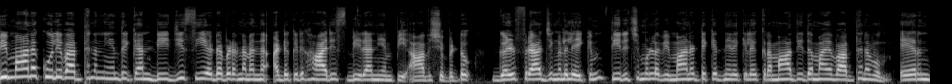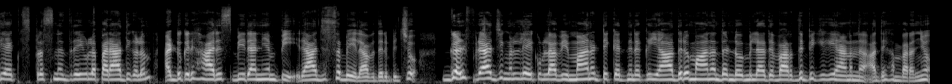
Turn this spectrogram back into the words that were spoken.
വിമാനക്കൂലി വർധന നിയന്ത്രിക്കാൻ ഡി ജി സി ഇടപെടണമെന്ന് advocate Haris Beeran M P ആവശ്യപ്പെട്ടു. ഗൾഫ് രാജ്യങ്ങളിലേക്കും തിരിച്ചുമുള്ള വിമാന ടിക്കറ്റ് നിരക്കിലെ ക്രമാതീതമായ വർധനവും എയർ ഇന്ത്യ എക്സ്പ്രസിനെതിരെയുള്ള പരാതികളും advocate Haris Beeran M P രാജ്യസഭയിൽ അവതരിപ്പിച്ചു. ഗൾഫ് രാജ്യങ്ങളിലേക്കുള്ള വിമാന ടിക്കറ്റ് നിരക്ക് യാതൊരു മാനദണ്ഡവുമില്ലാതെ വർദ്ധിപ്പിക്കുകയാണെന്ന് അദ്ദേഹം പറഞ്ഞു.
